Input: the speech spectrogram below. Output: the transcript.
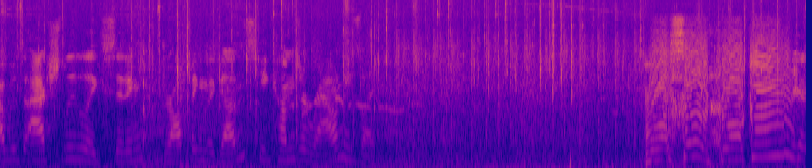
I was actually like sitting, dropping the guns. He comes around. He's like, What's up, fucker?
